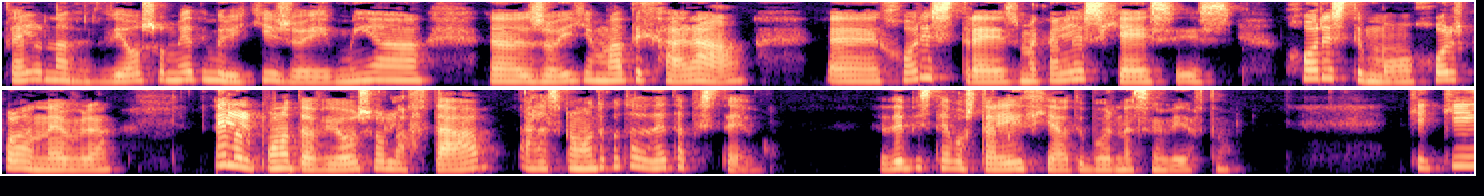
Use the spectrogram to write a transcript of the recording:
Θέλω να βιώσω μια δημιουργική ζωή, μια ε, ζωή γεμάτη χαρά, ε, χωρίς στρες, με καλές σχέσεις, χωρίς τιμό, χωρίς πολλά νεύρα. Θέλω λοιπόν να τα βιώσω όλα αυτά, αλλά στην πραγματικότητα δεν τα πιστεύω. Δεν πιστεύω στα αλήθεια ότι μπορεί να συμβεί αυτό. Και εκεί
